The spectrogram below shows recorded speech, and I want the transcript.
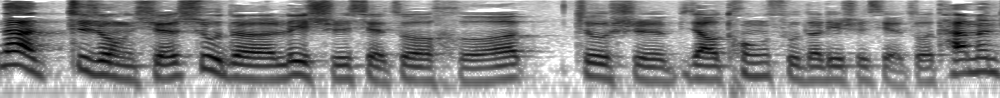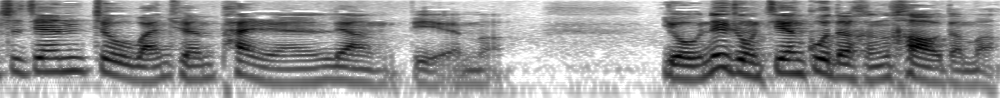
那这种学术的历史写作和就是比较通俗的历史写作，他们之间就完全判然两别吗？有那种兼顾的很好的吗？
